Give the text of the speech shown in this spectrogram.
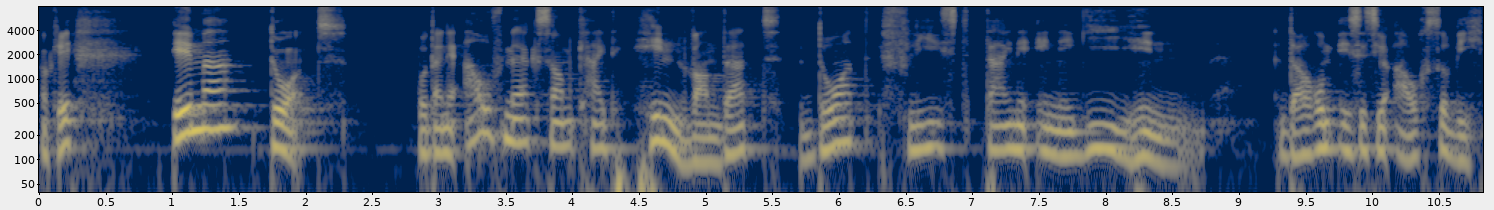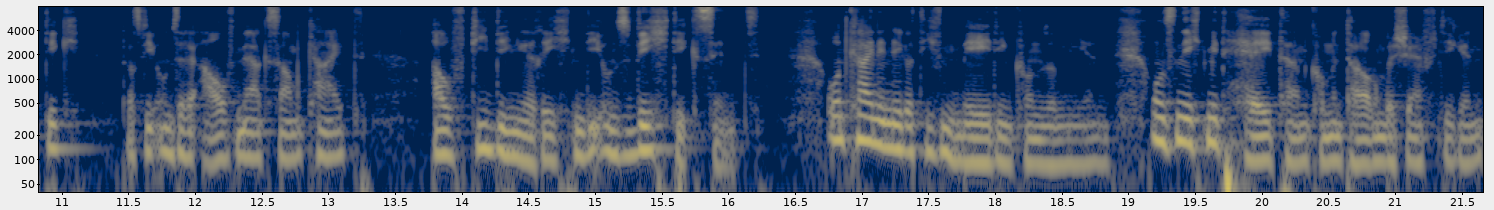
Okay? Immer dort, wo deine Aufmerksamkeit hinwandert, dort fließt deine Energie hin. Darum ist es ja auch so wichtig, dass wir unsere Aufmerksamkeit auf die Dinge richten, die uns wichtig sind und keine negativen Medien konsumieren, uns nicht mit Hatern, Kommentaren beschäftigen,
